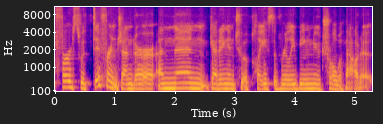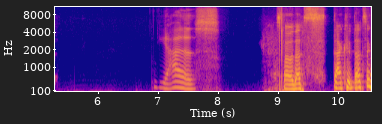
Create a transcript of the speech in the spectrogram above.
first with different gender and then getting into a place of really being neutral without it yes so that's that could that's a,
